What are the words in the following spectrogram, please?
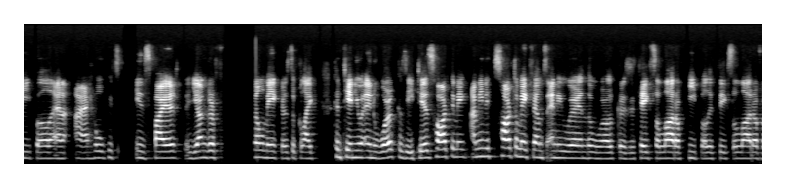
people, and I hope it's inspired younger filmmakers to like continue and work because it is hard to make. I mean, it's hard to make films anywhere in the world because it takes a lot of people. It takes a lot of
